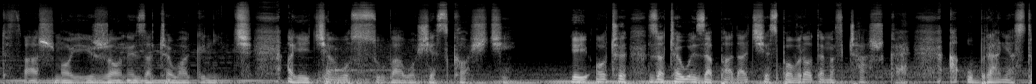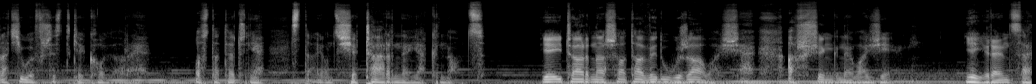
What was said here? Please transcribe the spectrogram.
Twarz mojej żony zaczęła gnić, a jej ciało zsuwało się z kości. Jej oczy zaczęły zapadać się z powrotem w czaszkę, a ubrania straciły wszystkie kolory, ostatecznie stając się czarne jak noc. Jej czarna szata wydłużała się, aż sięgnęła ziemi. Jej ręce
